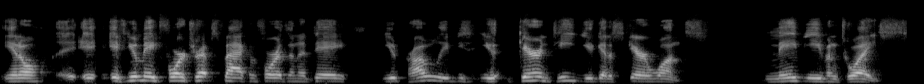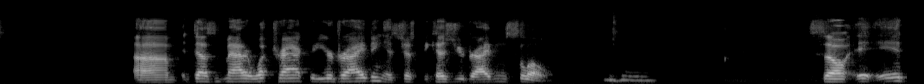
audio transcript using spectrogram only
you know, if you made four trips back and forth in a day, you'd probably be you guaranteed you get a scare once, maybe even twice. Um, it doesn't matter what tractor you're driving, it's just because you're driving slow. Mm-hmm. So it, it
